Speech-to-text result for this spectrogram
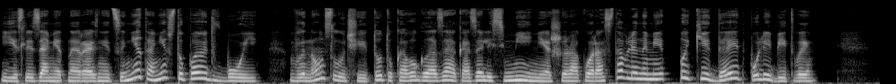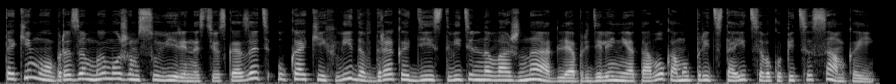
Если заметной разницы нет, они вступают в бой. В ином случае тот, у кого глаза оказались менее широко расставленными, покидает поле битвы. Таким образом, мы можем с уверенностью сказать, у каких видов драка действительно важна для определения того, кому предстоит совокупиться с самкой.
